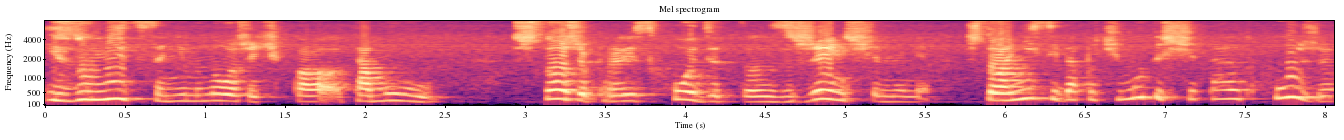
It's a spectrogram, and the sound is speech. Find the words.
изумиться немножечко тому, что же происходит с женщинами, что они себя почему-то считают хуже.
